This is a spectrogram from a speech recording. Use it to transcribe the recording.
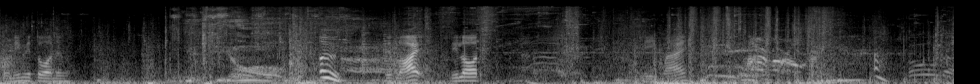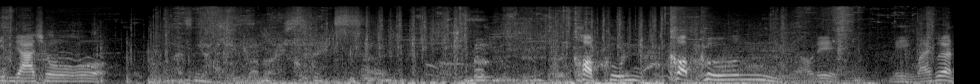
ตรงนี้มีตัวหนึ่งอือเรียบร้อยรีโหลดมีอีกไหมกินยาโชว์ขอบคุณ ขอบคุณ เอาดิ มีอีกไหมเพื่อน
